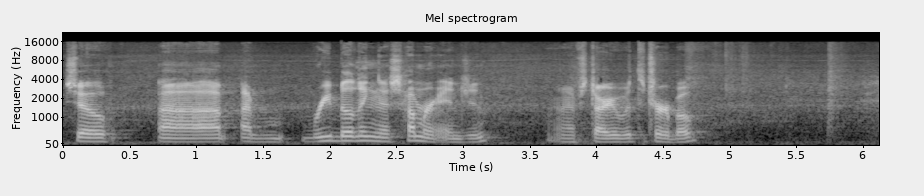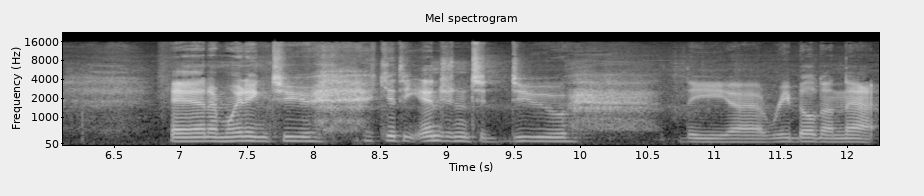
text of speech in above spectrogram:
So uh, I'm rebuilding this Hummer engine. I've started with the turbo. And I'm waiting to get the engine to do the uh, rebuild on that.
